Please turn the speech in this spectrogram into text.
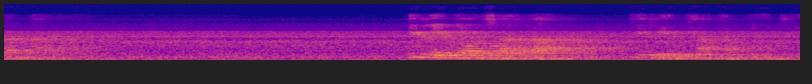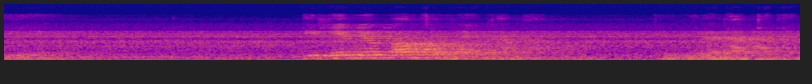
တနာကိ လေသာသာတာကိလေသာအမြင့်ကြီးရဲ့ဒီလေးမျိုးပေါင်းစုံတဲ့အခါမှာဒီဘုရားဖြစ်တယ်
